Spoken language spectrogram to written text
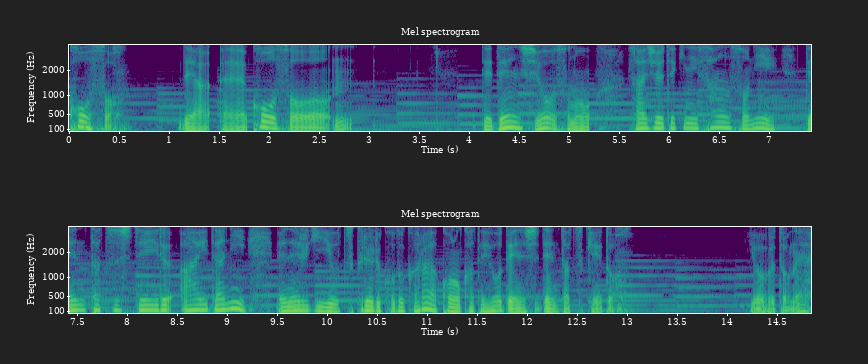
酵素で、えー、酵素、ん？で、電子をその最終的に酸素に伝達している間にエネルギーを作れることからこの過程を電子伝達系と呼ぶとね、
